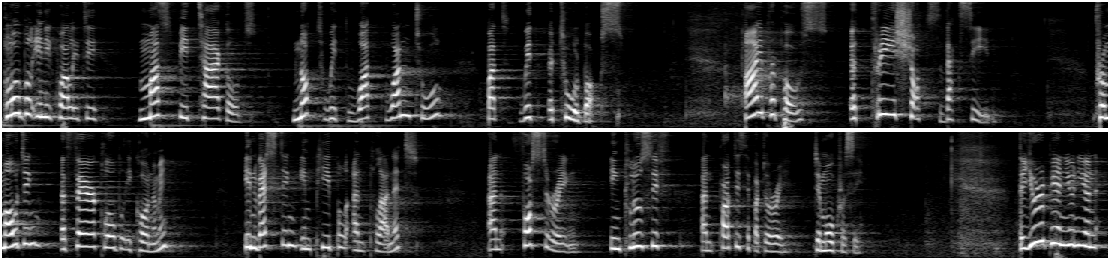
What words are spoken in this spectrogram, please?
global inequality must be tackled not with what, one tool, but with a toolbox. I propose a three shots vaccine, promoting a fair global economy, investing in people and planet, and fostering inclusive and participatory democracy. The European Union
